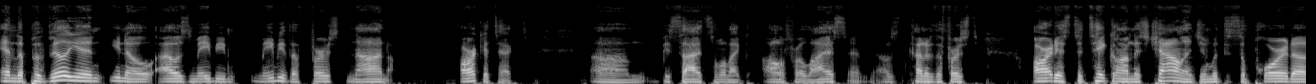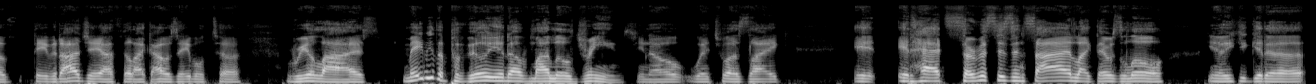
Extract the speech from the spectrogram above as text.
and the pavilion you know i was maybe maybe the first non architect um, besides someone like Olafur Eliasson. I was kind of the first artist to take on this challenge. And with the support of David Adjaye, I feel like I was able to realize maybe the pavilion of my little dreams, you know, which was like it it had services inside. Like there was a little, you know, you could get a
